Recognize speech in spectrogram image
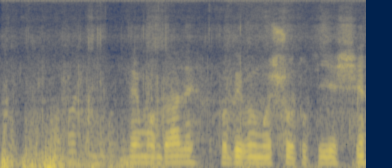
А так. Йдемо далі, подивимось, що тут є ще.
